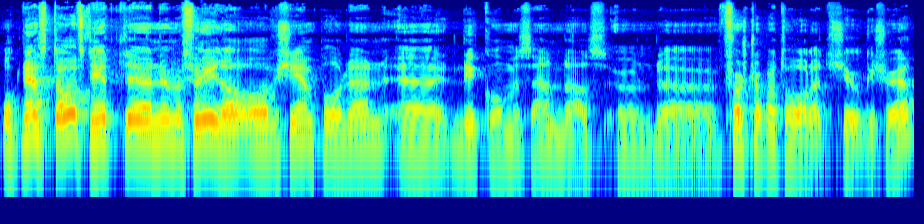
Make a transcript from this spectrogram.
Och nästa avsnitt, eh, nummer fyra av Kempodden, eh, det kommer sändas under första kvartalet 2021.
